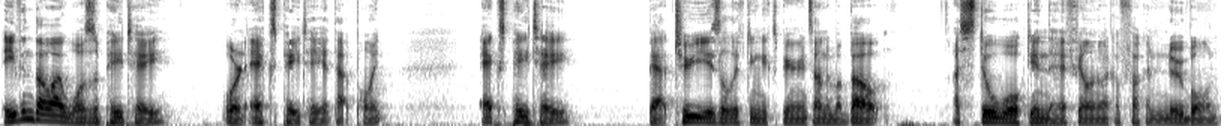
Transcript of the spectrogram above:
Even though I was a PT, or an ex PT at that point, ex PT, about two years of lifting experience under my belt, I still walked in there feeling like a fucking newborn,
